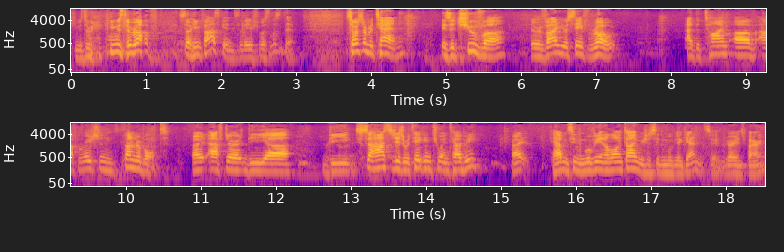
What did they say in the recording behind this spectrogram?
He was the he was the Rav. So he paskined. So they were supposed to listen to him. Source number ten is a tshuva that Ravad Yosef wrote at the time of Operation Thunderbolt, right after the uh, the hostages were taken to Entebbe, right? If you haven't seen the movie in a long time, you should see the movie again. It's uh, very inspiring.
